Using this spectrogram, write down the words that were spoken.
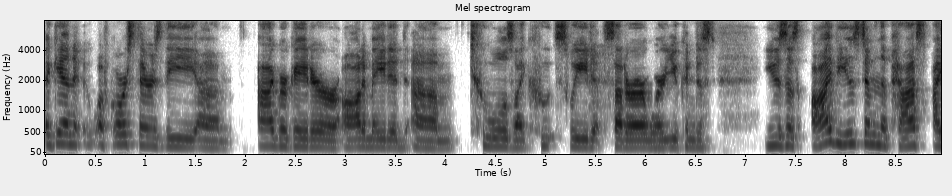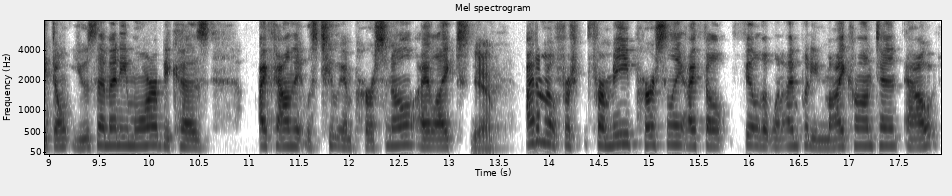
again, of course, there's the um, aggregator or automated um, tools like Hootsuite, et cetera, where you can just use this. I've used them in the past. I don't use them anymore because I found it was too impersonal. I liked, yeah. I don't know, for for me personally, I felt feel that when I'm putting my content out,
